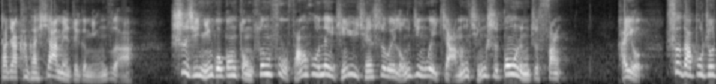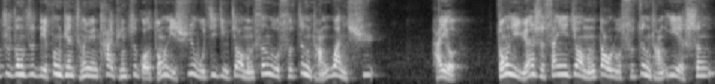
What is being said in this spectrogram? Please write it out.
大家看看下面这个名字啊：世袭宁国公总孙父，防护内廷御前侍卫龙禁卫，甲门秦氏宫人之丧。还有。四大部洲至中之地，奉天承运，太平之国。总理虚无寂静，教门僧路司正堂万虚。还有总理元始三一教门道路司正堂叶生。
